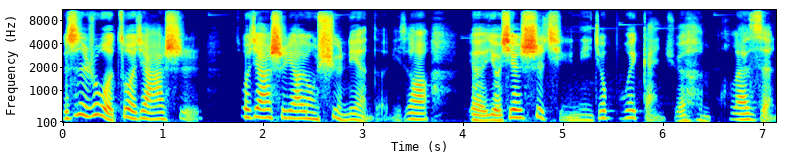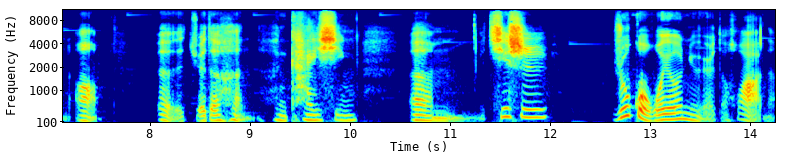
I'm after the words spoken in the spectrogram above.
可是如果做家事，做家事要用训练的，你知道，呃，有些事情你就不会感觉很 pleasant 哦，呃，觉得很很开心。嗯，其实如果我有女儿的话呢，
